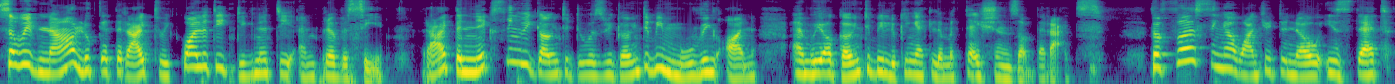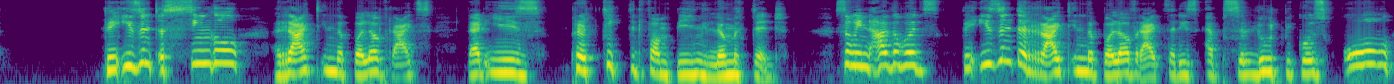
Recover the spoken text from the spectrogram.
So we've now looked at the right to equality, dignity, and privacy. Right? The next thing we're going to do is we're going to be moving on and we are going to be looking at limitations of the rights. The first thing I want you to know is that there isn't a single right in the Bill of Rights that is protected from being limited. So, in other words, there isn't a right in the Bill of Rights that is absolute because all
